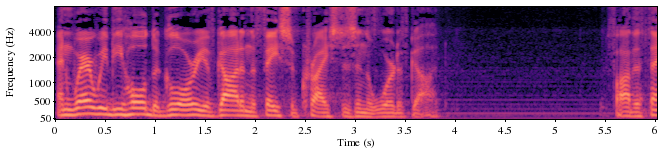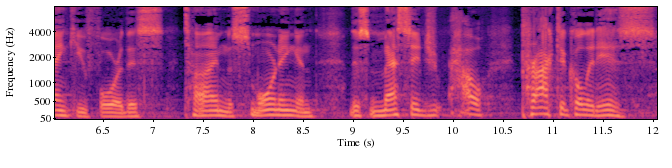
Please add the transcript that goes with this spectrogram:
And where we behold the glory of God in the face of Christ is in the Word of God. Father, thank you for this time this morning and this message, how practical it is.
